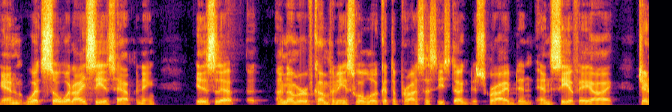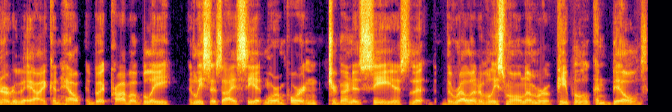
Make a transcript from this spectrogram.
And what so what I see is happening is that a, a number of companies will look at the processes Doug described and, and see if AI, generative AI can help. But probably at least as I see it, more important, what you're going to see is that the relatively small number of people who can build,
